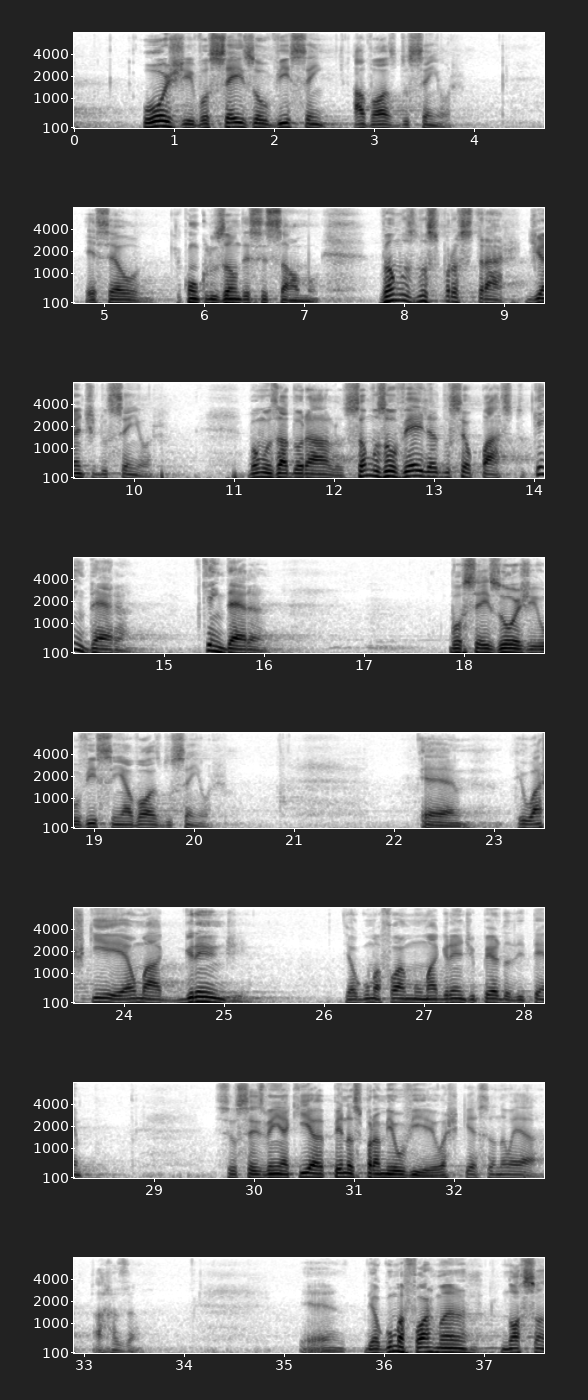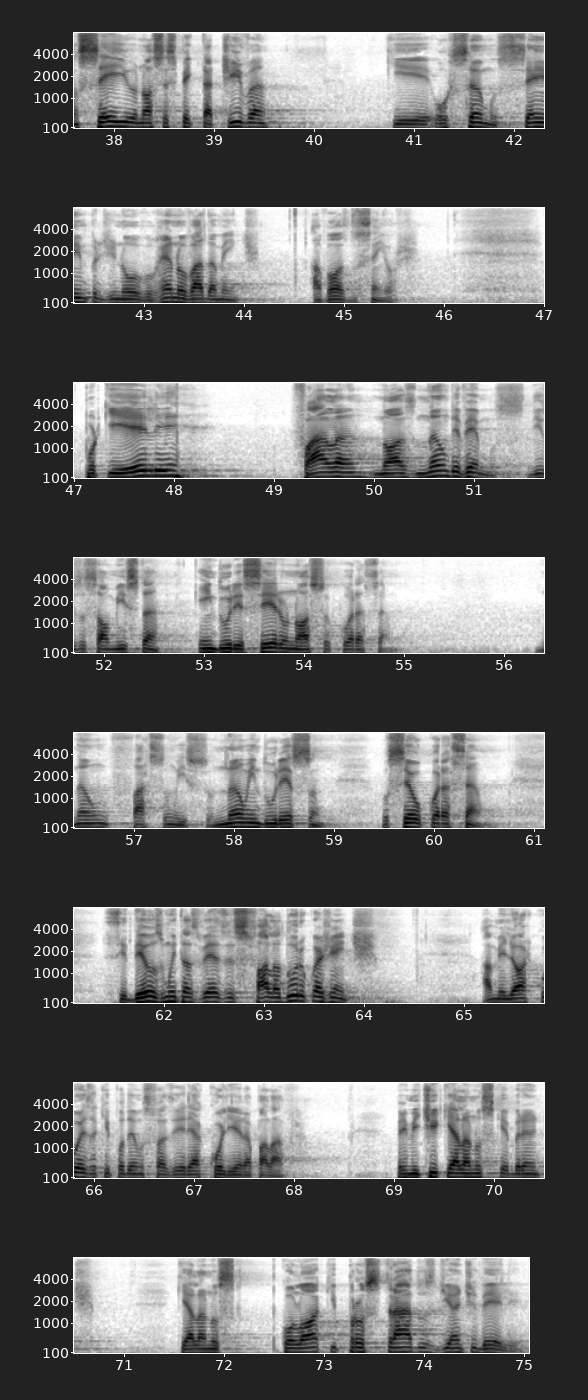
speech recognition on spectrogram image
hoje vocês ouvissem a voz do Senhor. Essa é a conclusão desse salmo. Vamos nos prostrar diante do Senhor. Vamos adorá-lo. Somos ovelha do seu pasto. Quem dera, quem dera vocês hoje ouvissem a voz do Senhor. É, eu acho que é uma grande, de alguma forma, uma grande perda de tempo. Se vocês vêm aqui apenas para me ouvir, eu acho que essa não é a, a razão. É, de alguma forma, nosso anseio, nossa expectativa, que ouçamos sempre de novo, renovadamente, a voz do Senhor. Porque Ele fala, nós não devemos, diz o salmista, endurecer o nosso coração. Não façam isso, não endureçam o seu coração. Se Deus muitas vezes fala duro com a gente, a melhor coisa que podemos fazer é acolher a palavra, permitir que ela nos quebrante, que ela nos coloque prostrados diante dele,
